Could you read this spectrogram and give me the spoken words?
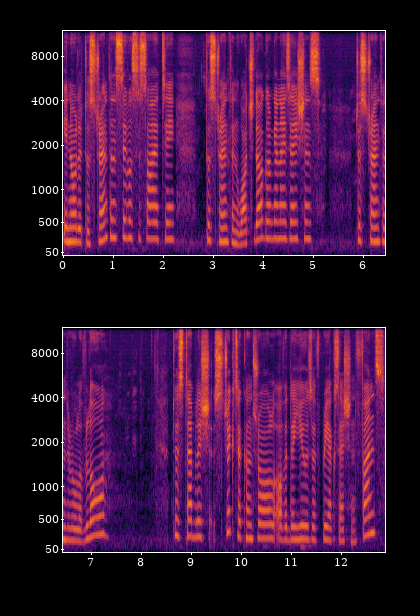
in order to strengthen civil society, to strengthen watchdog organizations, to strengthen the rule of law, to establish stricter control over the use of pre-accession funds,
